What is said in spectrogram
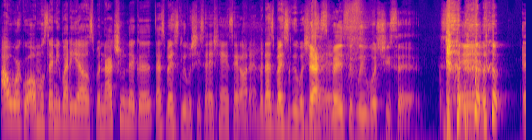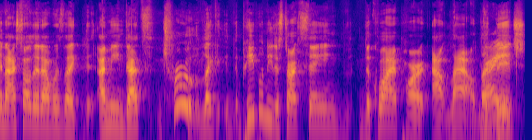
I'll work with almost anybody else, but not you, nigga. That's basically what she said. She ain't say all that, but that's basically what she That's said. That's basically what she said. And, and I saw that I was like, I mean, that's true. Like, people need to start saying the quiet part out loud. Like, Right. bitch,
